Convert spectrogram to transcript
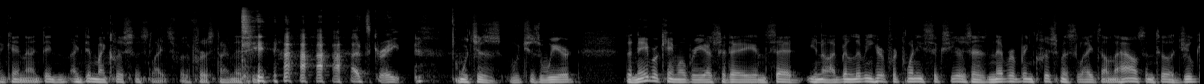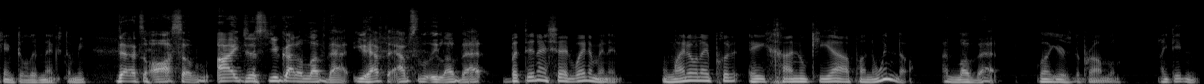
Again, I did I did my Christmas lights for the first time this year, that's great. which is which is weird. The neighbor came over yesterday and said, you know, I've been living here for 26 years. There's never been Christmas lights on the house until a Jew came to live next to me. That's awesome. I just you got to love that. You have to absolutely love that. But then I said, wait a minute, why don't I put a Chanukiah up on the window? I love that. Well, here's the problem I didn't.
